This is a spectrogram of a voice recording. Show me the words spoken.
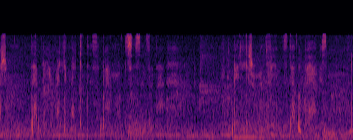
er sånn Det blir jo veldig mektig, så på en måte så syns jeg det virker som et fint sted å be hvis man er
